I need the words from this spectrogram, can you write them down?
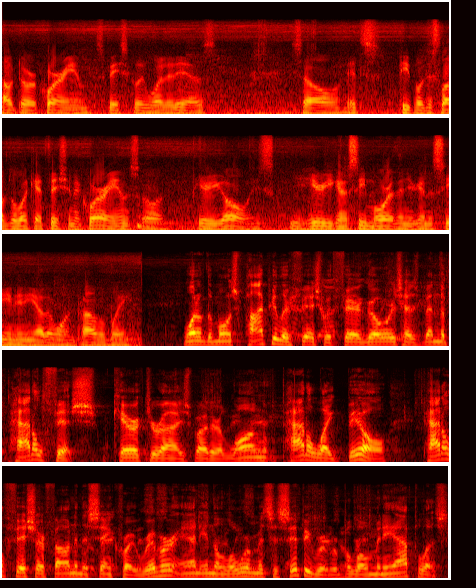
outdoor aquarium. It's basically what it is. So it's, people just love to look at fish in aquariums, so here you go. It's, here you're going to see more than you're going to see in any other one, probably. One of the most popular fish with fairgoers has been the paddlefish. Characterized by their long paddle-like bill, paddlefish are found in the St. Croix River and in the lower Mississippi River below Minneapolis.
